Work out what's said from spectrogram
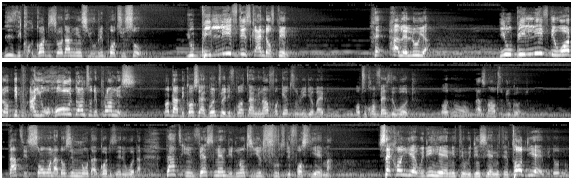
This is the God is that means you reap what you sow. You believe this kind of thing. Hallelujah. You believe the word of the and you hold on to the promise. Not that because you are going through a difficult time, you now forget to read your Bible or to confess the word. But no, that's not how to do God. That is someone that doesn't know that God is a rewarder. That investment did not yield fruit the first year, man. Second year, we didn't hear anything, we didn't see anything. Third year, we don't know.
